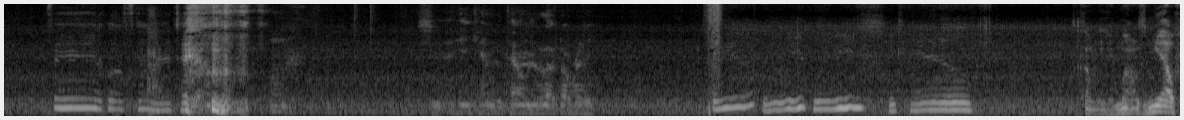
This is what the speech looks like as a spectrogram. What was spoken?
Santa Claus is coming to town. Shit, he came to town and left already. It's coming in your mom's mouth.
